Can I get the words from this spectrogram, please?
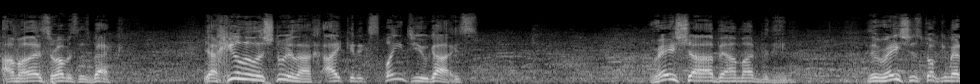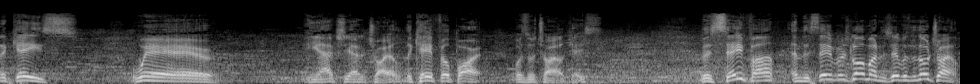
Amales Rava says back. I can explain to you guys. Reisha be'amad b'dim. The Reisha is talking about a case where he actually had a trial. The kefil part was a trial case. The Seifa and the Seifa is Loman. The Seifa is no trial.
